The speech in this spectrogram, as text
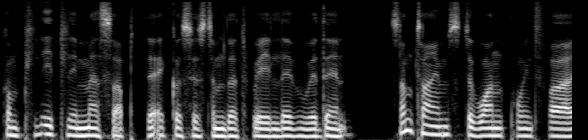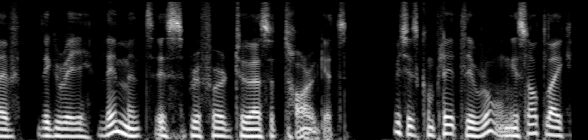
completely mess up the ecosystem that we live within. Sometimes the 1.5 degree limit is referred to as a target, which is completely wrong. It's not like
